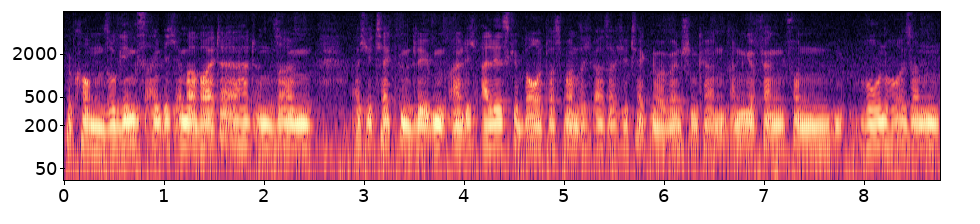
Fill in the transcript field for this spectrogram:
bekommen. So ging es eigentlich immer weiter. Er hat in seinem Architektenleben eigentlich alles gebaut, was man sich als Architekt nur wünschen kann. Angefangen von Wohnhäusern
